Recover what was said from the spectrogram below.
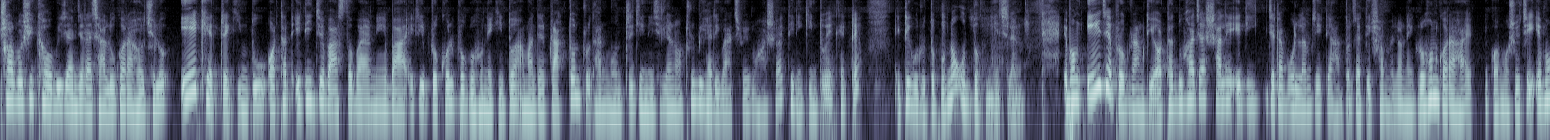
সর্বশিক্ষা অভিযান যেটা চালু করা হয়েছিল ক্ষেত্রে কিন্তু, অর্থাৎ এটির যে বাস্তবায়নে বা এটির প্রকল্প গ্রহণে কিন্তু আমাদের প্রাক্তন প্রধানমন্ত্রী যিনি ছিলেন অটল বিহারী বাজপেয়ী মহাশয়, তিনি কিন্তু এক্ষেত্রে একটি গুরুত্বপূর্ণ উদ্যোগ নিয়েছিলেন। এবং এই যে প্রোগ্রামটি, অর্থাৎ দু হাজার সালে এটি যেটা বললাম যে একটি আন্তর্জাতিক সম্মেলনে গ্রহণ করা হয় কর্মসূচি এবং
